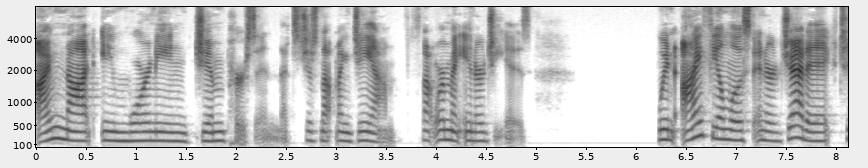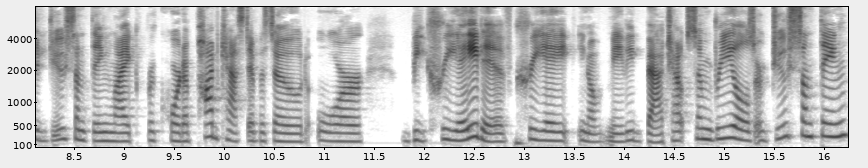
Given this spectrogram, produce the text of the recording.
I'm not a morning gym person. That's just not my jam It's not where my energy is. When I feel most energetic to do something like record a podcast episode or be creative, create, you know, maybe batch out some reels or do something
